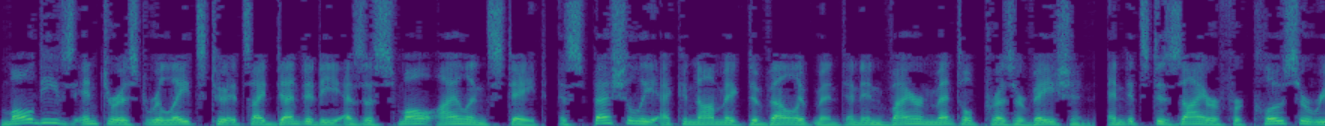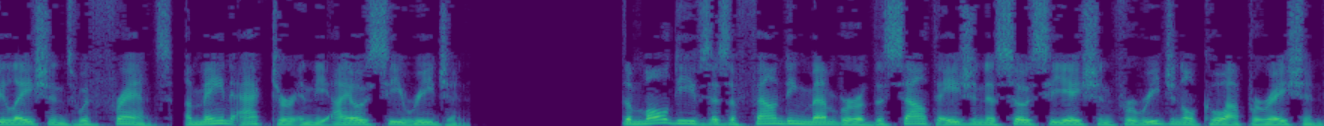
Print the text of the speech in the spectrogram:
Maldives' interest relates to its identity as a small island state, especially economic development and environmental preservation, and its desire for closer relations with France, a main actor in the IOC region. The Maldives is a founding member of the South Asian Association for Regional Cooperation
